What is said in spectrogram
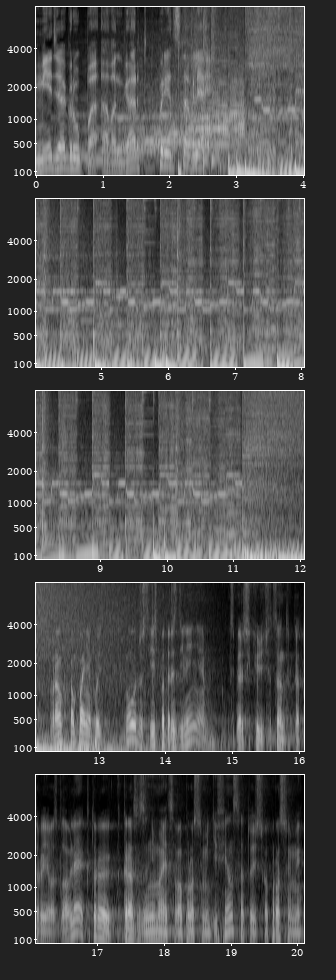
Медиагруппа «Авангард» представляет. В рамках компании Positive Technologies есть подразделение, Expert Security Center, которое я возглавляю, которое как раз и занимается вопросами дефенса, то есть вопросами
